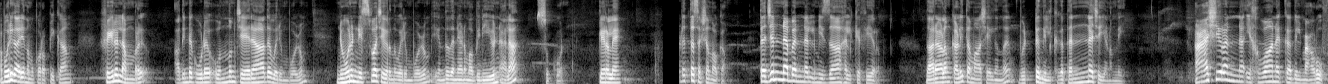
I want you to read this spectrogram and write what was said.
അപ്പോൾ ഒരു കാര്യം നമുക്ക് ഉറപ്പിക്കാം. ഫെയിലുൽ അമ്ര അതിന്റെ കൂടെ ഒന്നും ചേരാതെ വരുമ്പോഴും നൂനു നിസ്വ ചേർന്ന് വരുമ്പോഴും എന്ത് തന്നെയാണ് മബിനിയുൻ അല സുക്കൂൻ. ക്ലിയർ അല്ലേ അടുത്ത സെക്ഷൻ നോക്കാം. തജന്നബന്നൽ മിസാഹൽ കഫീർ ധാരാളം കളി തമാശയിൽ നിന്ന് വിട്ട് നിൽക്കുക തന്നെ ചെയ്യണം നീ. ആഷിറന്ന ഇഹ്വാനക്ക ബിൽ മഅറൂഫ്.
